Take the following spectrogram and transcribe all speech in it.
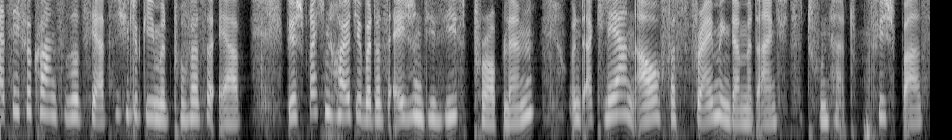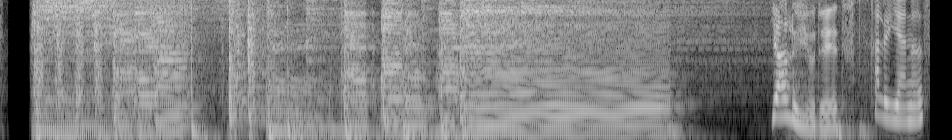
Herzlich willkommen zur Sozialpsychologie mit Professor Erb. Wir sprechen heute über das Asian Disease Problem und erklären auch, was Framing damit eigentlich zu tun hat. Viel Spaß. Ja, hallo Judith. Hallo Janis.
